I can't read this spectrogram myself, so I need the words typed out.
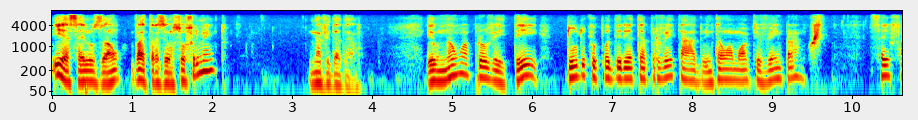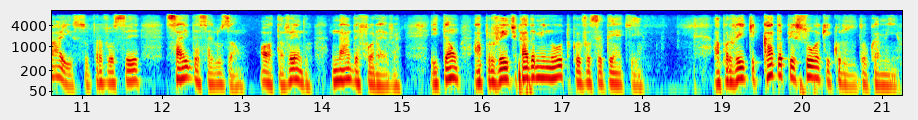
e essa ilusão vai trazer um sofrimento na vida dela. Eu não aproveitei tudo que eu poderia ter aproveitado. Então a morte vem para ceifar isso, para você sair dessa ilusão. Ó, tá vendo? Nada é forever. Então, aproveite cada minuto que você tem aqui. Aproveite cada pessoa que cruza o teu caminho.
